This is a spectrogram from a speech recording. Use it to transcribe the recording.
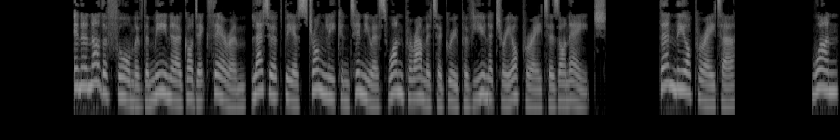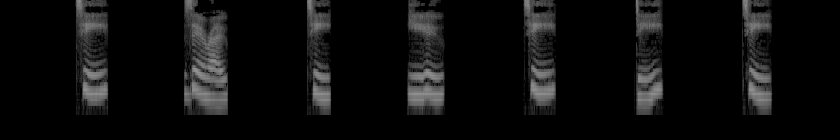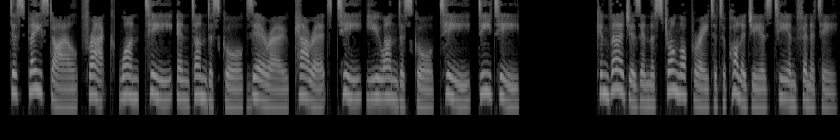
In another form of the mean ergodic theorem, let ut be a strongly continuous one-parameter group of unitary operators on H. Then the operator 1 t 0 t U T D T display style frac 1 t int underscore 0 caret t u underscore t dt converges in the strong operator topology as t infinity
